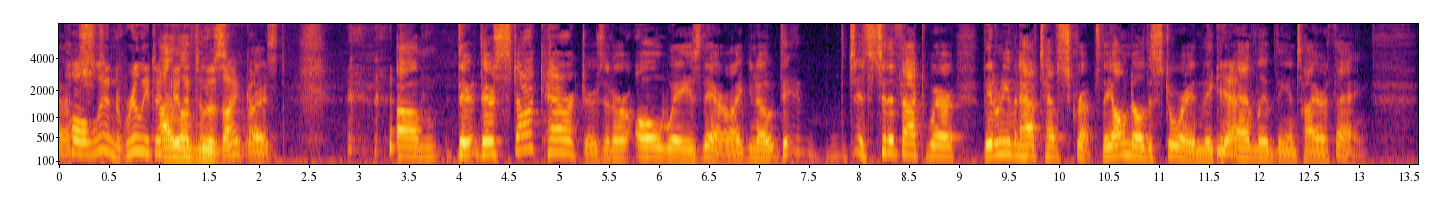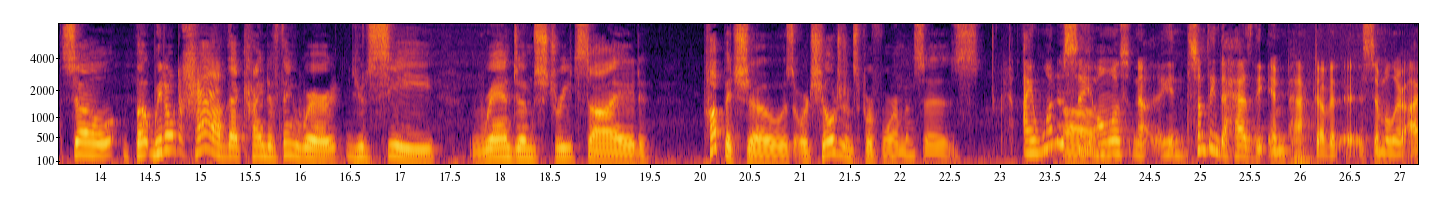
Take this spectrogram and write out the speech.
with Paul Bewitched. Lynde really did I get into Lucy, the right? zeitgeist. there, there's stock characters that are always there. Like you know, th- it's to the fact where they don't even have to have scripts. They all know the story and they can Yeah. ad lib the entire thing. So, but we don't have that kind of thing where you'd see random street side puppet shows or children's performances. I want to say Um, almost now, something that has the impact of it similar. I,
